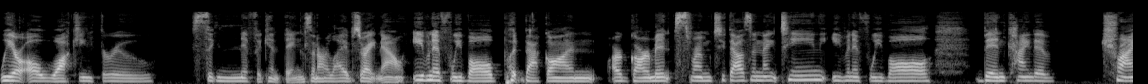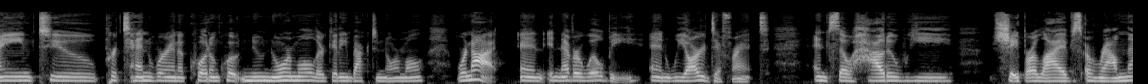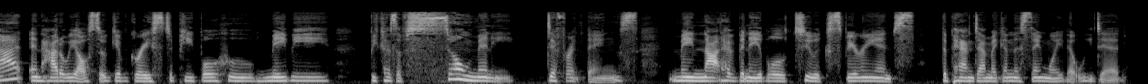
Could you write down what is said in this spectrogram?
we are all walking through significant things in our lives right now. Even if we've all put back on our garments from 2019, even if we've all been kind of trying to pretend we're in a quote unquote new normal or getting back to normal, we're not. And it never will be. And we are different. And so how do we shape our lives around that? And how do we also give grace to people who maybe because of so many different things may not have been able to experience the pandemic in the same way that we did.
